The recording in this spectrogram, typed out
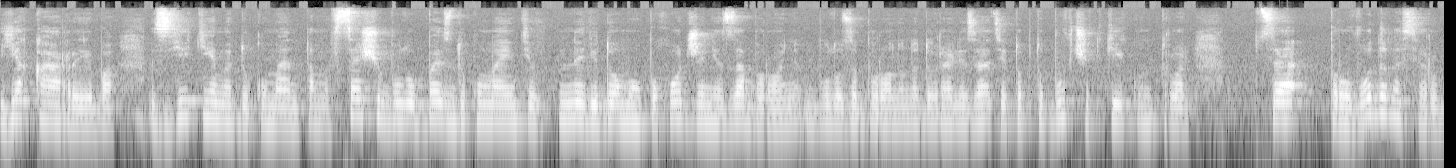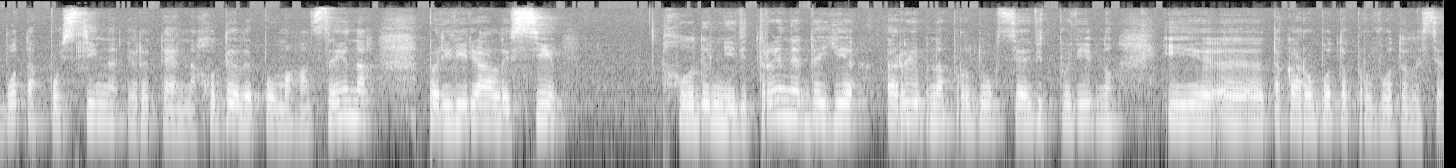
яка риба, з якими документами. Все, що було без документів невідомого походження, було заборонено до реалізації, тобто був чіткий контроль. Це проводилася робота постійна і ретельна. Ходили по магазинах, перевіряли всі. Холодильні вітрини, де є рибна продукція, відповідно, і е, така робота проводилася.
